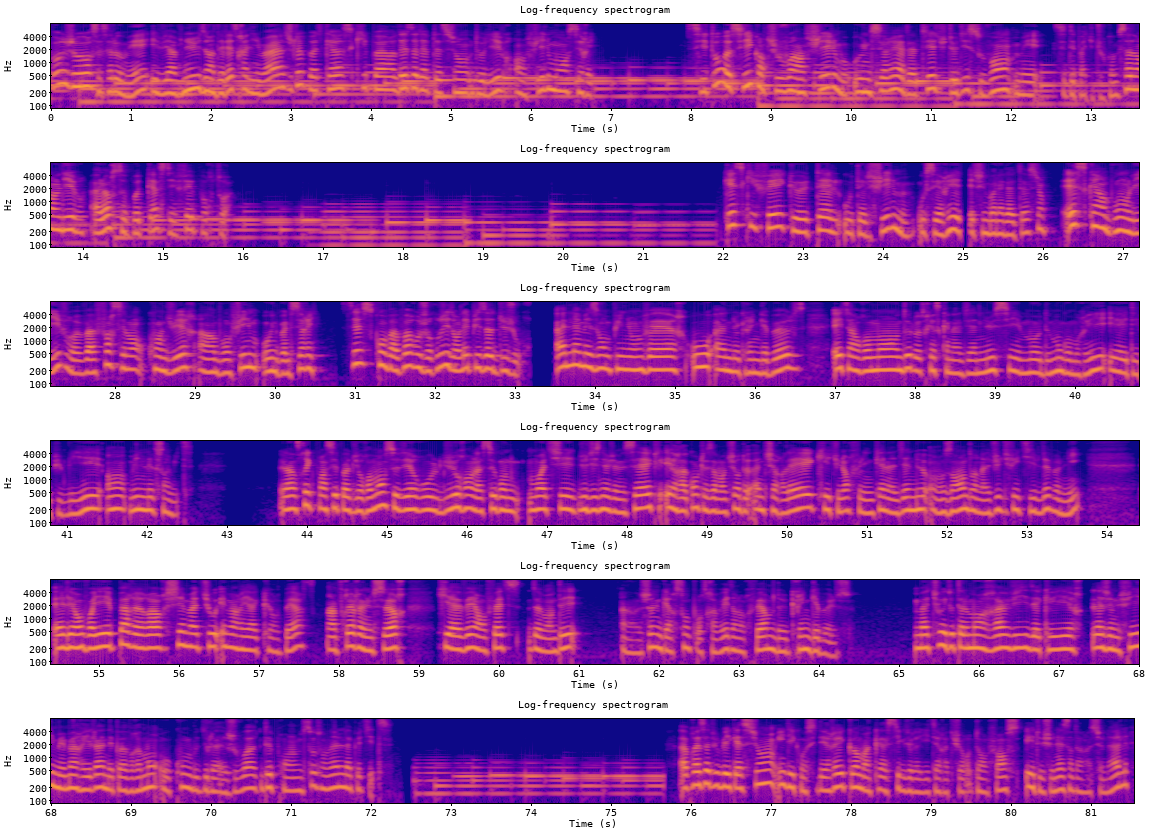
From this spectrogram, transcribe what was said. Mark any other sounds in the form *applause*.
Bonjour, c'est Salomé et bienvenue dans Des Lettres à l'image, le podcast qui parle des adaptations de livres en film ou en série. Si toi aussi, quand tu vois un film ou une série adaptée, tu te dis souvent mais c'était pas du tout comme ça dans le livre, alors ce podcast est fait pour toi. Qu'est-ce qui fait que tel ou tel film ou série est une bonne adaptation? Est-ce qu'un bon livre va forcément conduire à un bon film ou une bonne série? C'est ce qu'on va voir aujourd'hui dans l'épisode du jour. Anne la Maison Pignon Vert ou Anne le Green Gables est un roman de l'autrice canadienne Lucy Maud Montgomery et a été publié en 1908. L'intrigue principale du roman se déroule durant la seconde moitié du XIXe siècle et raconte les aventures de Anne Shirley, qui est une orpheline canadienne de 11 ans dans la ville fictive d'Avonlea. Elle est envoyée par erreur chez Matthew et Maria Curbert, un frère et une sœur qui avaient en fait demandé un jeune garçon pour travailler dans leur ferme de Green Gables. Matthew est totalement ravi d'accueillir la jeune fille, mais Marilla n'est pas vraiment au comble de la joie de prendre sous son aile la petite. Après sa publication, il est considéré comme un classique de la littérature d'enfance et de jeunesse internationale,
